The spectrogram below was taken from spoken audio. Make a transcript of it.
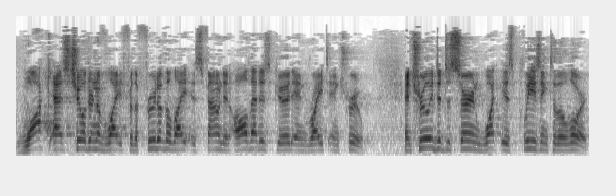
Walk as children of light, for the fruit of the light is found in all that is good and right and true, and truly to discern what is pleasing to the Lord.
